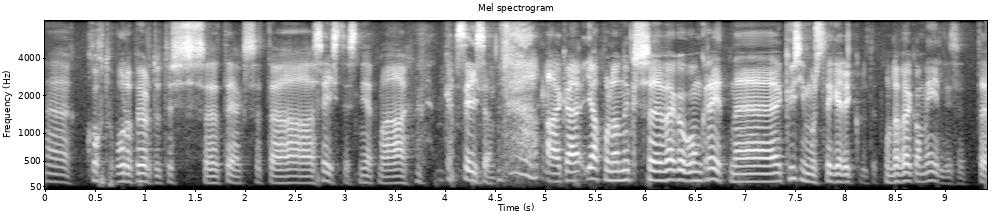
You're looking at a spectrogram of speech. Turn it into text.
äh, kohtu poole pöördudes äh, tehakse seda seistes, nii et ma ka seisan. aga jah, mul on üks äh, väga konkreetne küsimus tegelikult, et mulle väga meeldis, et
